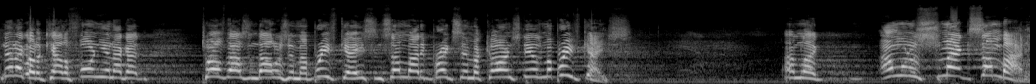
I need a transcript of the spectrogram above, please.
Then I go to California and I got $12,000 in my briefcase, and somebody breaks in my car and steals my briefcase. I'm like, I want to smack somebody.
